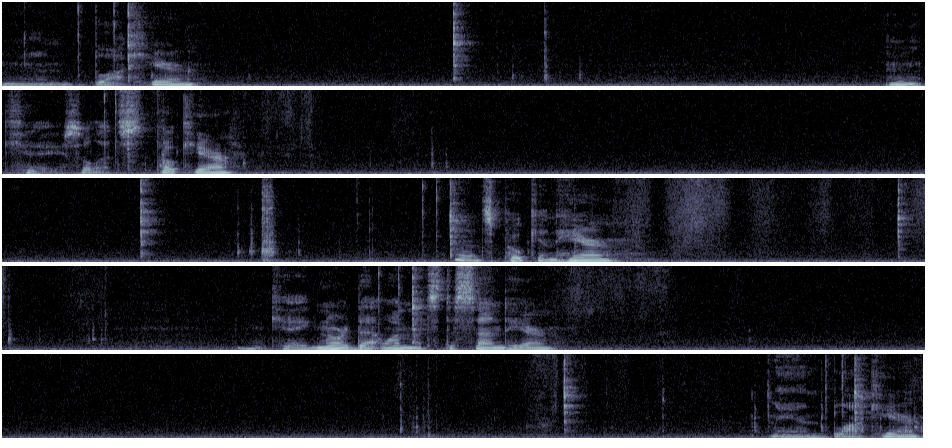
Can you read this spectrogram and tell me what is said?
and block here. Okay, so let's poke here. Let's poke in here. Okay, ignored that one. Let's descend here. And block here.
